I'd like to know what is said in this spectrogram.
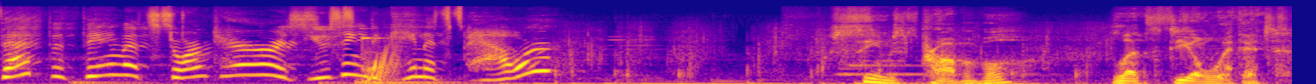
that the thing that Storm Terror is using to gain its power? Seems probable. Let's deal with it.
